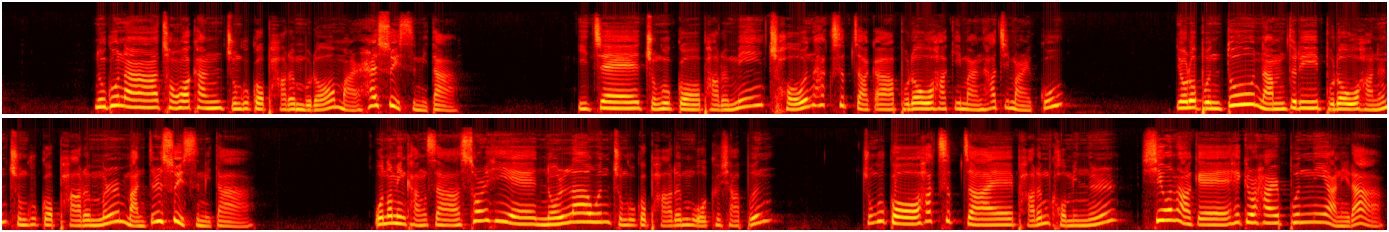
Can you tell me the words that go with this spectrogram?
누구나 정확한 중국어 발음으로 말할 수 있습니다. 이제 중국어 발음이 좋은 학습자가 부러워하기만 하지 말고 여러분도 남들이 부러워하는 중국어 발음을 만들 수 있습니다. 원어민 강사 설희의 놀라운 중국어 발음 워크샵은 중국어 학습자의 발음 고민을 시원하게 해결할 뿐이 아니라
